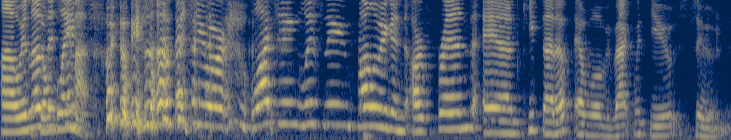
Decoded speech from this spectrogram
uh, we love Don't that blame you, us. we love that you are watching, listening, following, and our friend, and keep that up, and we'll be back with you soon.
